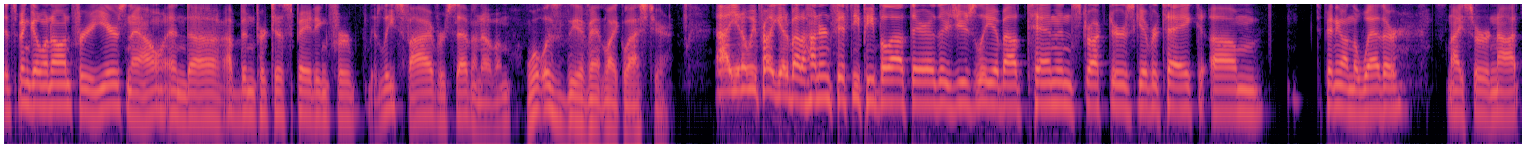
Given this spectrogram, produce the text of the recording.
It's been going on for years now, and uh, I've been participating for at least five or seven of them. What was the event like last year? Uh, you know, we probably get about 150 people out there. There's usually about 10 instructors, give or take, um, depending on the weather. It's nicer or not.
